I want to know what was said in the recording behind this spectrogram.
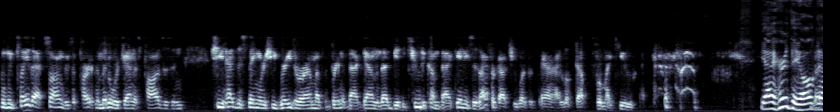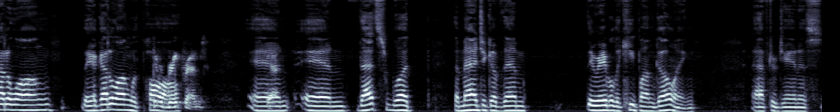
when we play that song, there's a part in the middle where Janis pauses, and she had this thing where she'd raise her arm up and bring it back down, and that'd be the cue to come back in. He says, I forgot she wasn't there. I looked up for my cue. Yeah, I heard they all got along. They got along with they were Paul. great friends. And and that's what the magic of them they were able to keep on going after Janis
